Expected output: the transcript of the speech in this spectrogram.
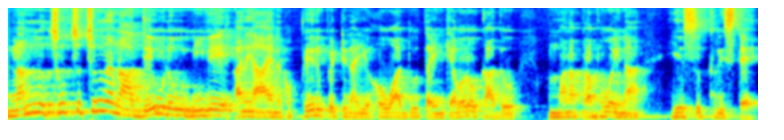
నన్ను చూచుచున్న నా దేవుడవు నీవే అని ఆయనకు పేరు పెట్టిన యహోవా దూత ఇంకెవరో కాదు మన ప్రభు అయిన యేసుక్రీస్తే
